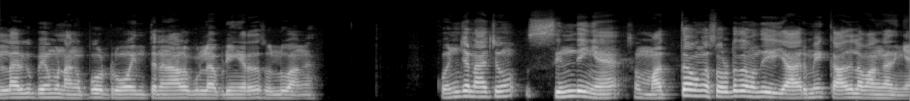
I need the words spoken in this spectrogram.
எல்லாருக்கும் பேமெண்ட் நாங்கள் போட்டுருவோம். இத்தனை நாளுக்குள்ளே அப்படிங்கிறத சொல்லுவாங்க. கொஞ்ச நாச்சும் சிந்திங்க. ஸோ மற்றவங்க சொல்கிறத வந்து யாருமே காதில் வாங்காதீங்க.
